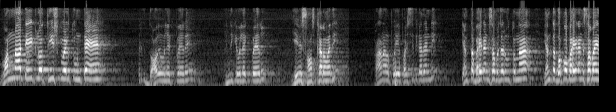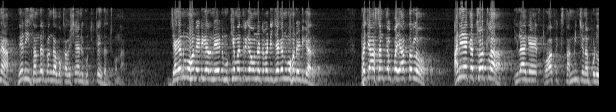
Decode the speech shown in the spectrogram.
వన్ నాట్ ఎయిట్లో తీసుకువెళ్తుంటే మరికి దోవ ఇవ్వలేకపోయారే? ఎందుకు ఇవ్వలేకపోయారు? ఏమి సంస్కారం అది? ప్రాణాలు పోయే పరిస్థితి కదండి. ఎంత బహిరంగ సభ జరుగుతున్నా ఎంత గొప్ప బహిరంగ సభ అయినా నేను ఈ సందర్భంగా ఒక విషయాన్ని గుర్తు చేయదలుచుకున్నా. జగన్మోహన్ రెడ్డి గారు నేడు ముఖ్యమంత్రిగా ఉన్నటువంటి జగన్మోహన్ రెడ్డి గారు ప్రజా సంకల్ప యాత్రలో అనేక చోట్ల ఇలాగే ట్రాఫిక్ స్తంభించినప్పుడు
